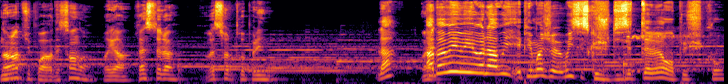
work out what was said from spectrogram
Non, non, tu pourras redescendre. Regarde, reste là. Va sur le trampoline. Là? Ouais. Ah bah oui, oui, voilà, oui. Et puis moi, je... oui, c'est ce que je disais tout à l'heure, en plus, je suis con.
